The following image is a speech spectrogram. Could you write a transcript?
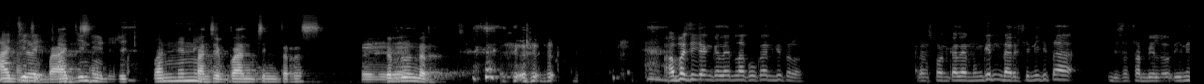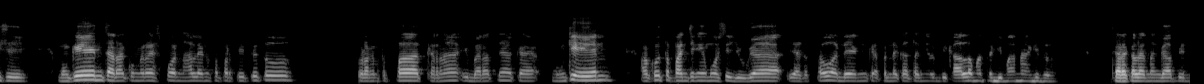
Aji, Le- Pancing-pancing. Aji nih dari depannya nih. Pancing-pancing terus. Iya. Dia blunder. Apa sih yang kalian lakukan gitu loh? Respon kalian mungkin dari sini kita bisa sambil ini sih. Mungkin cara aku ngerespon hal yang seperti itu tuh kurang tepat karena ibaratnya kayak mungkin aku terpancing emosi juga. Ya tahu ada yang kayak pendekatannya lebih kalem atau gimana gitu. loh. Cara kalian nanggapin.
